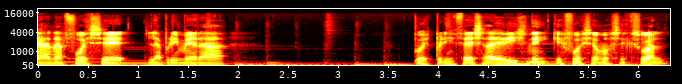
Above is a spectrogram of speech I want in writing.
Ana fuese la primera pues princesa de Disney que fuese homosexual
